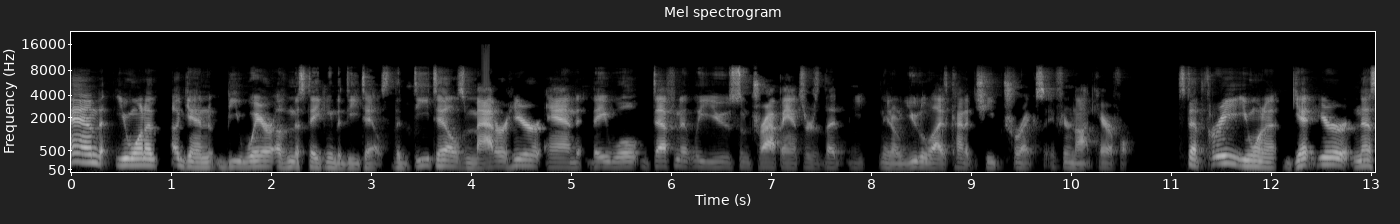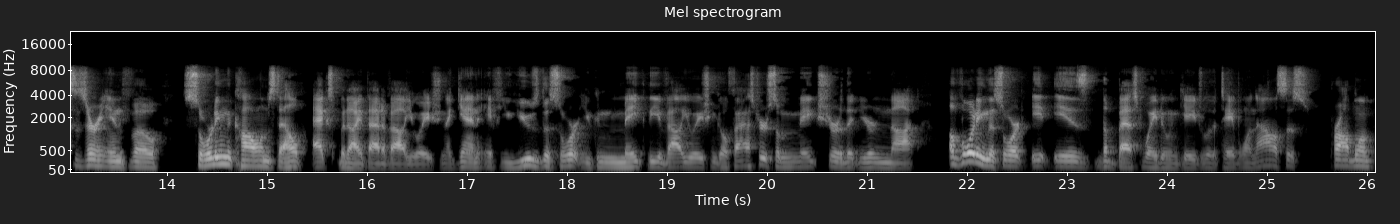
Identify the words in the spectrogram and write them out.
And you want to, again, beware of mistaking the details. The details matter here, and they will definitely use some trap answers that, you know, utilize kind of cheap tricks if you're not careful. Step three, you want to get your necessary info, sorting the columns to help expedite that evaluation. Again, if you use the sort, you can make the evaluation go faster. So make sure that you're not avoiding the sort. It is the best way to engage with a table analysis problem.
